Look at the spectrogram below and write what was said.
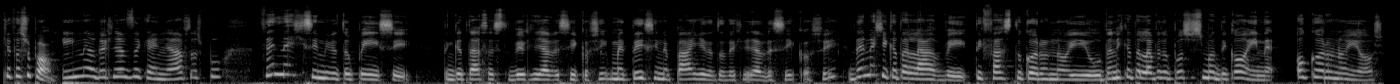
Και θα σου πω, είναι ο 2019 αυτός που δεν έχει συνειδητοποιήσει την κατάσταση του 2020, με τι συνεπάγεται το 2020, δεν έχει καταλάβει τη φάση του κορονοϊού, δεν έχει καταλάβει το πόσο σημαντικό είναι. Ο κορονοϊός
